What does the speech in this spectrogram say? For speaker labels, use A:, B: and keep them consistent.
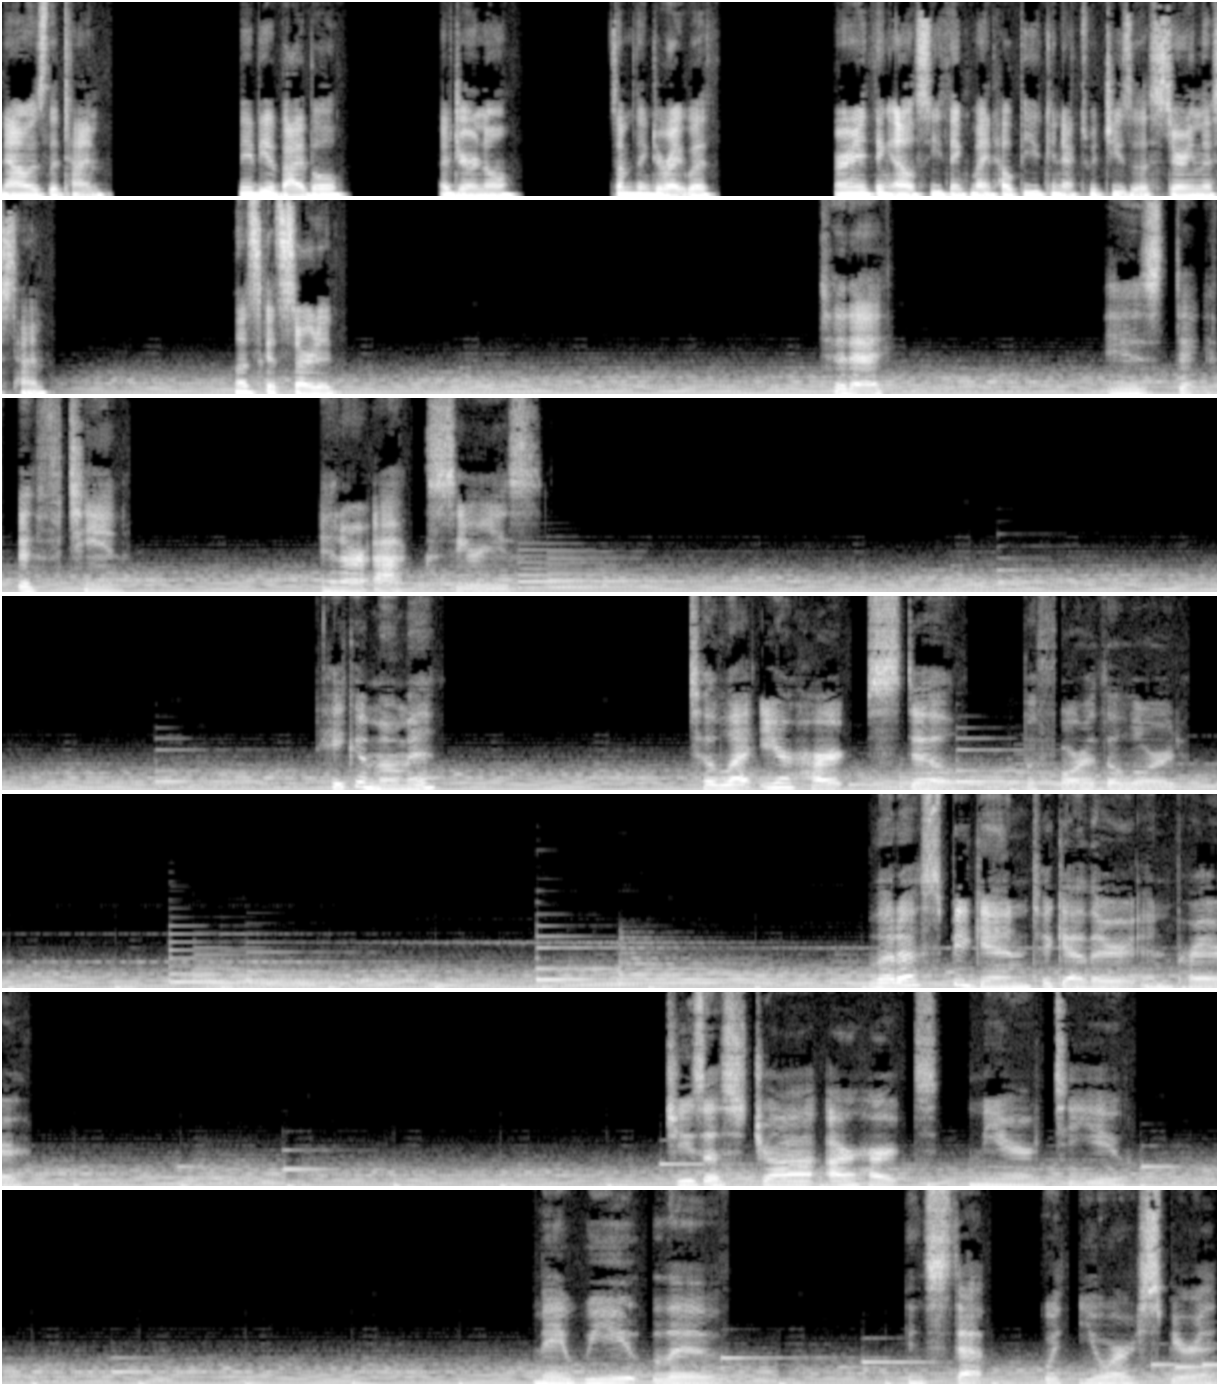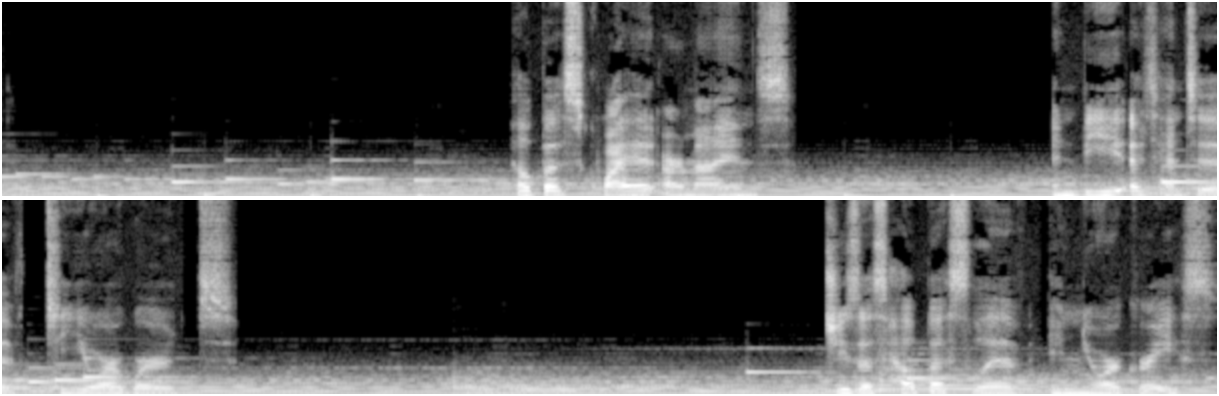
A: now is the time. Maybe a Bible, a journal, something to write with, or anything else you think might help you connect with Jesus during this time. Let's get started. Today is day 15 in our Acts series. Take a moment to let your heart still before the Lord. Let us begin together in prayer. Jesus, draw our hearts near to you. May we live in step with your Spirit. Help us quiet our minds and be attentive to your words. Jesus, help us live in your grace.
